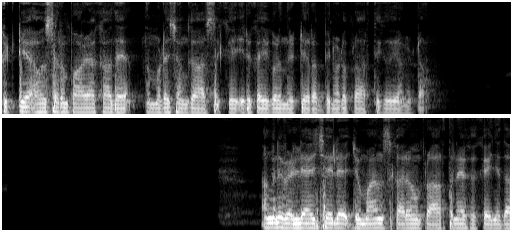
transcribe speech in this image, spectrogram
കിട്ടിയ അവസരം പാഴാക്കാതെ നമ്മുടെ ശങ്ക ആശയ്ക്ക് ഇരു കൈകളും നീട്ടി റബ്ബിനോട് പ്രാർത്ഥിക്കുകയാണ് കേട്ടോ. അങ്ങനെ വെള്ളിയാഴ്ചയിലെ ജുമാ നിസ്കാരവും പ്രാർത്ഥനയൊക്കെ കഴിഞ്ഞതാ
